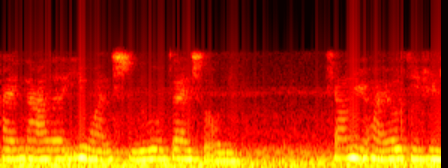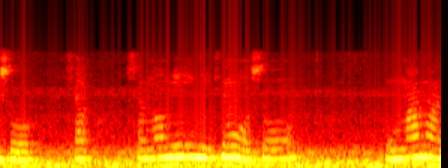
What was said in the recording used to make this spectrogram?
还拿了一碗食物在手里。小女孩又继续说，小。小猫咪，你听我说，我妈妈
